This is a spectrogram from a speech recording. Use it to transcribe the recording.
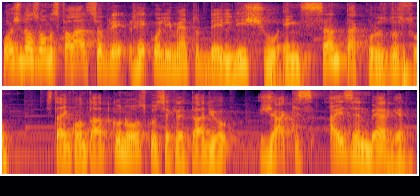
Hoje nós vamos falar sobre recolhimento de lixo em Santa Cruz do Sul. Está em contato conosco o secretário Jacques Eisenberger,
